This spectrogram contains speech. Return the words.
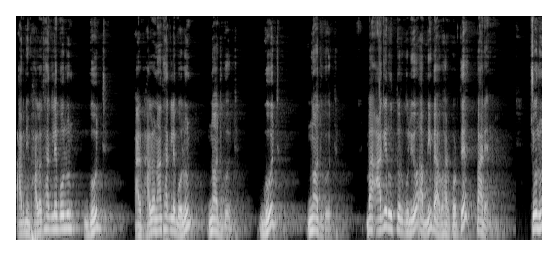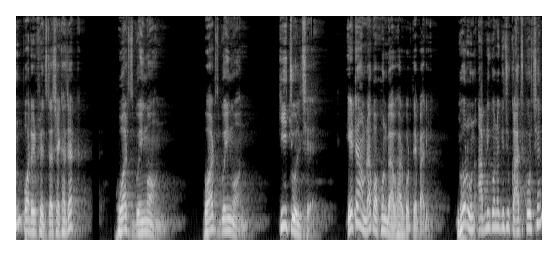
আপনি ভালো থাকলে বলুন গুড আর ভালো না থাকলে বলুন not good good not good বা আগের উত্তরগুলিও আপনি ব্যবহার করতে পারেন। চলুন পরের ফ্রেজটা শেখা যাক। What's going on what's going on? কি চলছে? এটা আমরা কখন ব্যবহার করতে পারি? ধরুন, আপনি কোনো কিছু কাজ করছেন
